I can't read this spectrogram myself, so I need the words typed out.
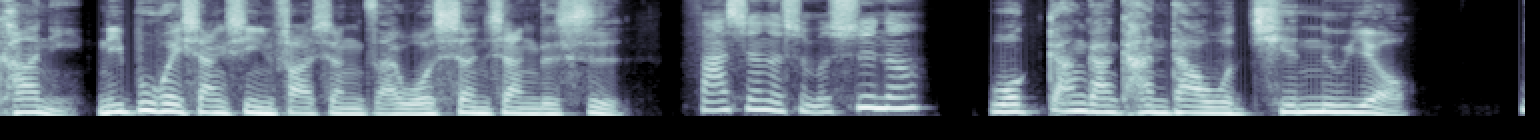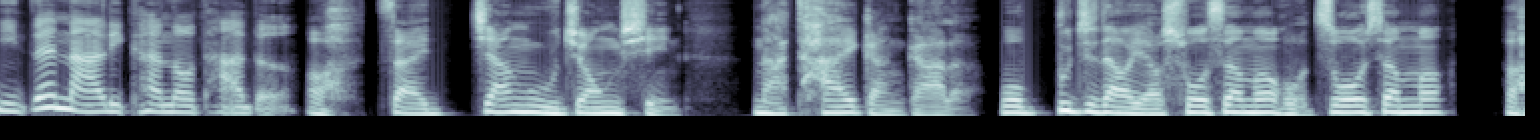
Connie，你不会相信发生在我身上的事。发生了什么事呢？我刚刚看到我前女友 你在哪里看到他的？哦，在江务中心，那太尴尬了，我不知道要说什么或做什么啊，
